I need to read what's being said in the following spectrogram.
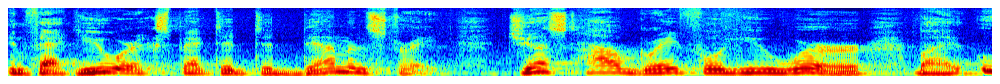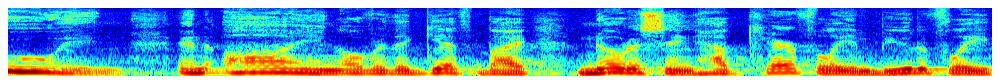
In fact, you were expected to demonstrate just how grateful you were by oohing and awing over the gift, by noticing how carefully and beautifully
